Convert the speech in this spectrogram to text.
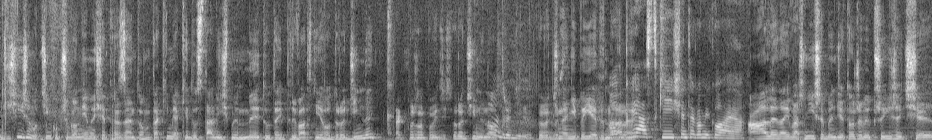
W dzisiejszym odcinku przyglądniemy się prezentom, takim jakie dostaliśmy my tutaj prywatnie od rodziny. Tak można powiedzieć? Rodziny, no. No, od rodziny. Rodzina niby jedna, Od ale... gwiazdki świętego Mikołaja. Ale najważniejsze będzie to, żeby przyjrzeć się,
